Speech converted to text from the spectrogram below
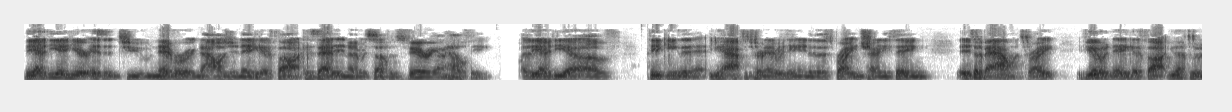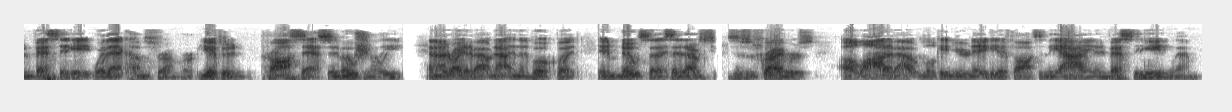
the idea here isn't to never acknowledge a negative thought because that in and of itself is very unhealthy. The idea of thinking that you have to turn everything into this bright and shiny thing, it's a balance, right? If you have a negative thought, you have to investigate where that comes from. Or you have to process emotionally. And I write about, not in the book, but in notes that I send out to subscribers, a lot about looking your negative thoughts in the eye and investigating them.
